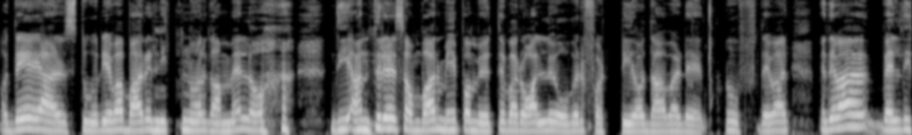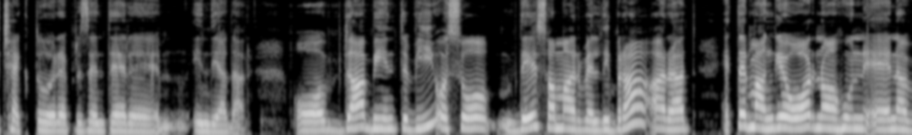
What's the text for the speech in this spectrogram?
Og det er stor. Jeg var bare 19 år gammel, og de andre som var med på møtet, var alle over 40, og da var det uff. Det var, men det var veldig kjekt å representere India der. Og da begynte vi, og så Det som er veldig bra, er at etter mange år, når hun, en av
